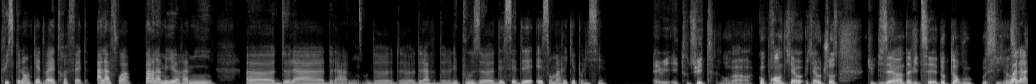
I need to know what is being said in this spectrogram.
puisque l'enquête va être faite à la fois par la meilleure amie euh, de la de la de, de, de la de l'épouse euh, décédée et son mari qui est policier. Et oui, et tout de suite, on va comprendre qu'il y, y, a autre chose. Tu le disais, hein, David, c'est Docteur Wu aussi. Hein, voilà,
